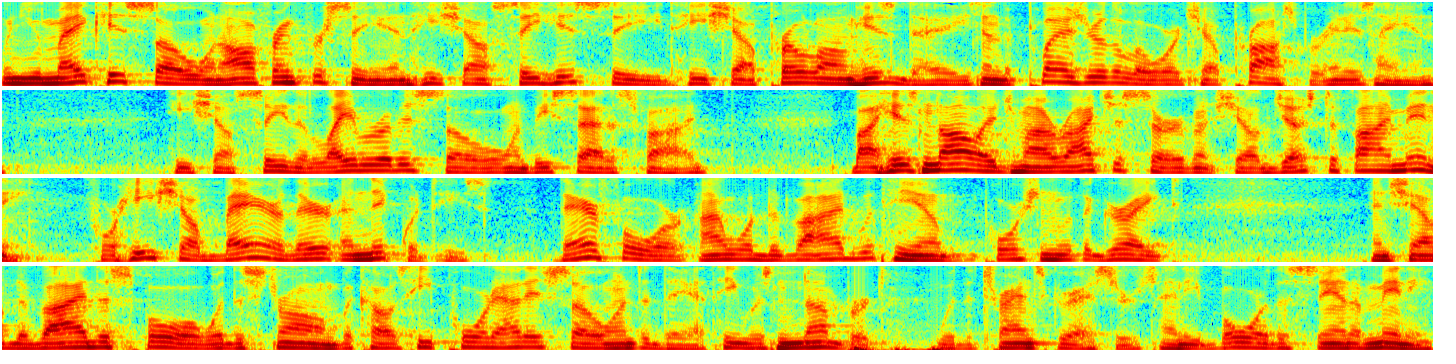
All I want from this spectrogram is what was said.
When you make his soul an offering for sin, he shall see his seed, he shall prolong his days, and the pleasure of the Lord shall prosper in his hand. He shall see the labor of his soul and be satisfied. By his knowledge, my righteous servant shall justify many, for he shall bear their iniquities. Therefore, I will divide with him a portion with the great, and shall divide the spoil with the strong, because he poured out his soul unto death. He was numbered with the transgressors, and he bore the sin of many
